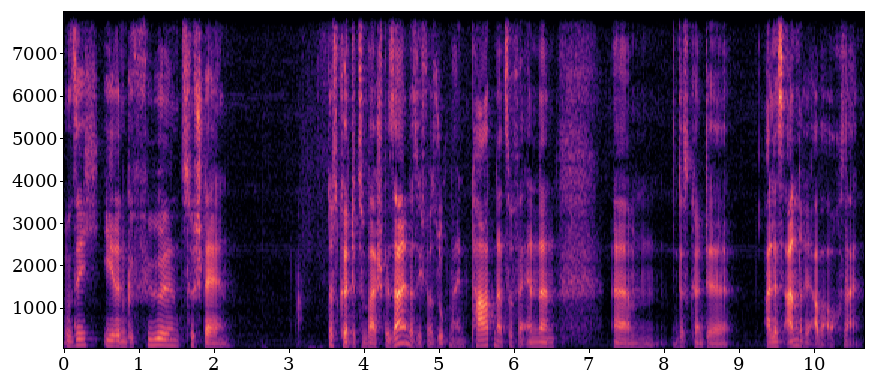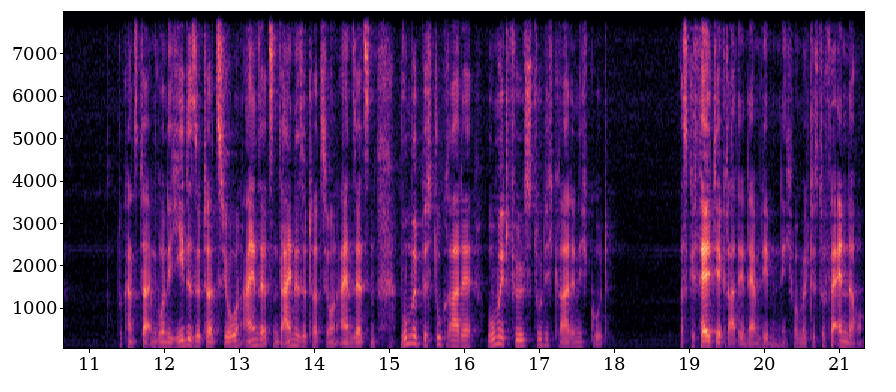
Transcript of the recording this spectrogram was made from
sich ihren Gefühlen zu stellen. Das könnte zum Beispiel sein, dass ich versuche, meinen Partner zu verändern. Ähm, das könnte alles andere aber auch sein. Du kannst da im Grunde jede Situation einsetzen, deine Situation einsetzen. Womit bist du gerade, womit fühlst du dich gerade nicht gut? Was gefällt dir gerade in deinem Leben nicht? Wo möchtest du Veränderung?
